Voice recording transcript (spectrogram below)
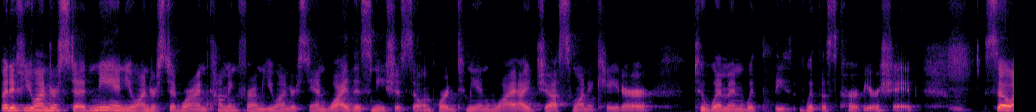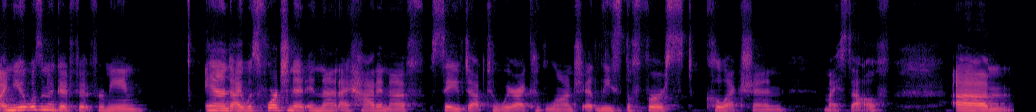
But if you understood me and you understood where I'm coming from, you understand why this niche is so important to me and why I just want to cater to women with the with this curvier shape. So I knew it wasn't a good fit for me. And I was fortunate in that I had enough saved up to where I could launch at least the first collection myself. Um,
